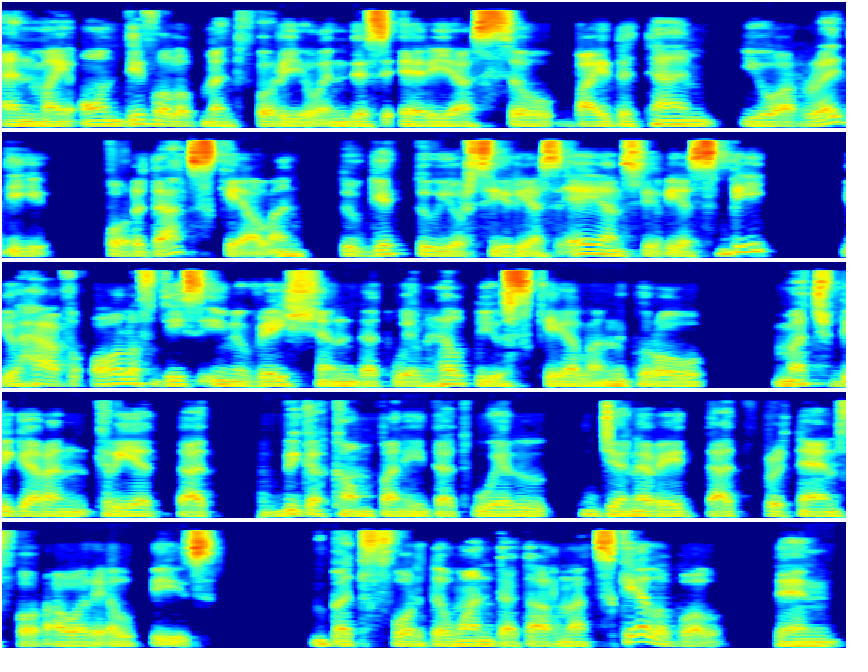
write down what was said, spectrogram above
and my own development for you in this area. So by the time you are ready for that scale and to get to your Series A and Series B, you have all of this innovation that will help you scale and grow much bigger and create that bigger company that will generate that return for our LPs. But for the one that are not scalable, then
